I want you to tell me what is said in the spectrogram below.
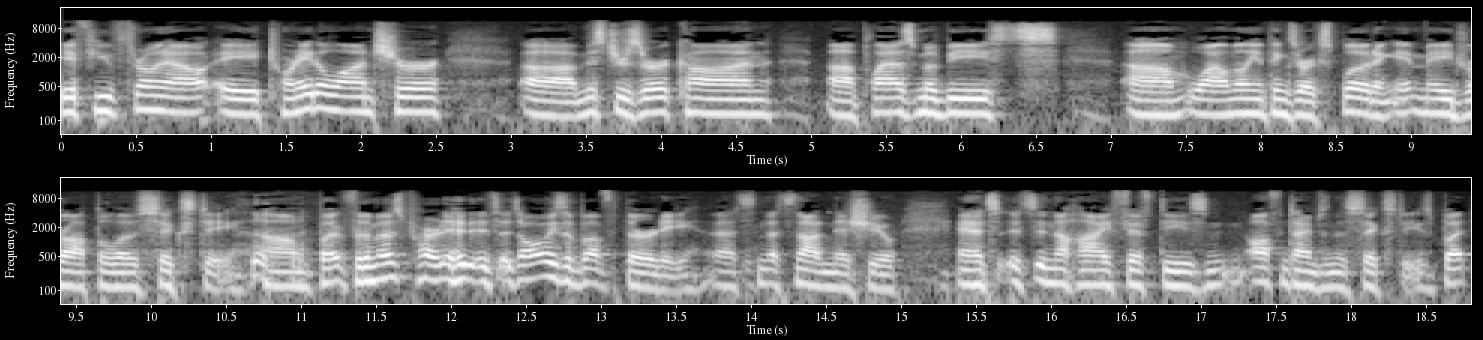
if you've thrown out a tornado launcher, uh, Mr. Zurkon, uh, plasma beasts. Um, while a million things are exploding, it may drop below 60. Um, but for the most part, it, it's, it's always above 30. That's that's not an issue, and it's it's in the high 50s and oftentimes in the 60s. But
